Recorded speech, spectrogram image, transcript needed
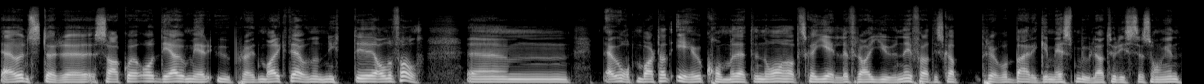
det er jo en større sak. Og, og det er jo mer upløyd mark. Det er jo noe nytt i alle fall. Ehm, det er jo åpenbart at EU kommer med dette nå, at det skal gjelde fra juni, for at de skal prøve å berge mest mulig av turistsesongen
